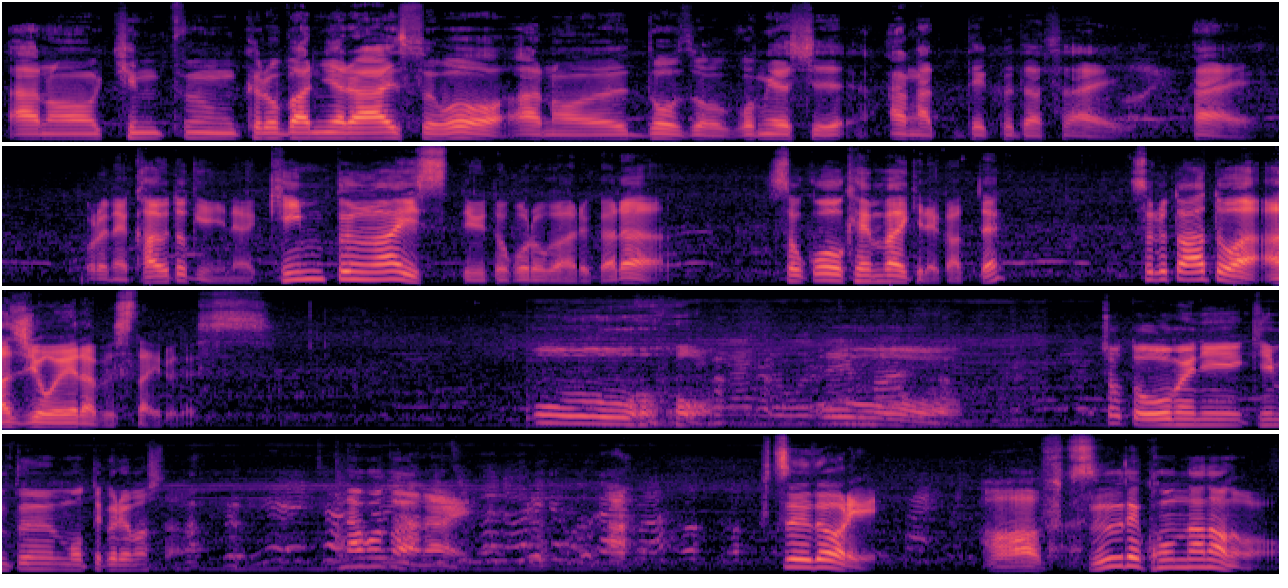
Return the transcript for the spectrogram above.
あの金粉黒バニラアイスをあのどうぞご召し上がってください。はい。これね買う時にね金粉アイスっていうところがあるからそこを券売機で買って。するとあとは味を選ぶスタイルです。おおおちょっと多めに金粉持ってくれました？そんなことはない。あ普通通り。ああ普通でこんななの？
